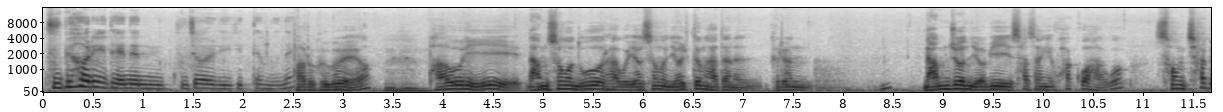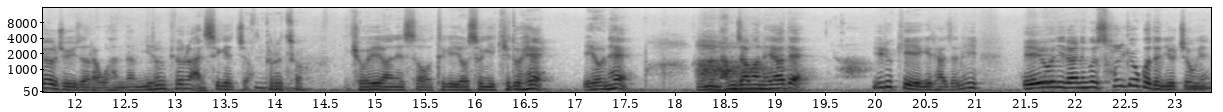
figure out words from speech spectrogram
구별이 되는 구절이기 때문에 바로 그거예요. 음. 바울이 남성은 우월하고 여성은 열등하다는 그런 음? 남존 여비 사상이 확고하고 성차별주의자라고 한다면 이런 표현을 안 쓰겠죠. 그렇죠. 교회 안에서 어떻게 여성이 기도해, 예언해, 그거는 남자만 해야 돼. 이렇게 얘기를 하잖아요. 이 예언이라는 건 설교거든 일종의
